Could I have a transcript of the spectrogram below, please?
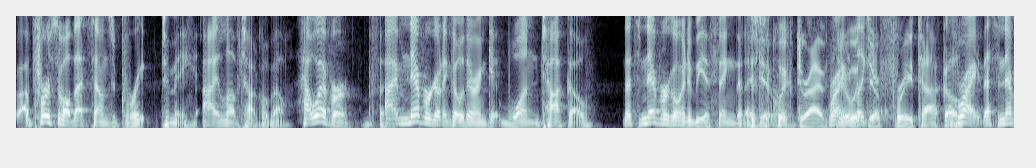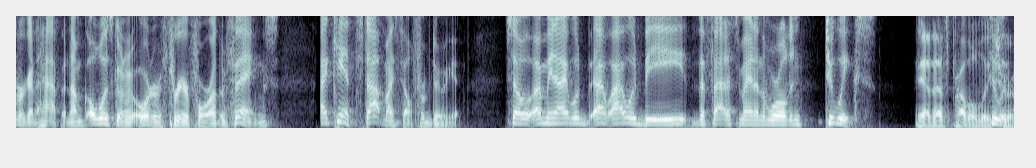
uh, First of all, that sounds great to me. I love Taco Bell. However, I'm never going to go there and get one taco. That's never going to be a thing that Just I do. a quick drive-through Right, with like- your free taco. Right. That's never going to happen. I'm always going to order three or four other things. I can't stop myself from doing it. So, I mean, I would I, I would be the fattest man in the world in two weeks. Yeah, that's probably Two true.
